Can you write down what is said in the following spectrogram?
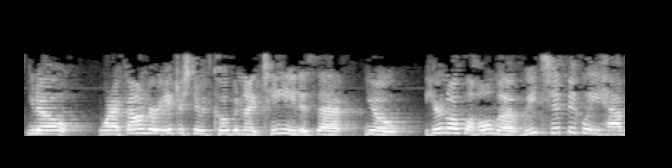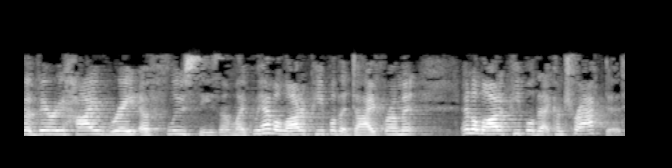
You know, what I found very interesting with COVID-19 is that, you know, here in Oklahoma, we typically have a very high rate of flu season. Like, we have a lot of people that die from it and a lot of people that contract it.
